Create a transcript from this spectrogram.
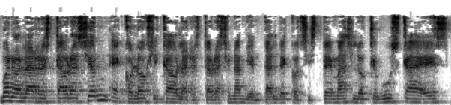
Bueno, la restauración ecológica o la restauración ambiental de ecosistemas lo que busca es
